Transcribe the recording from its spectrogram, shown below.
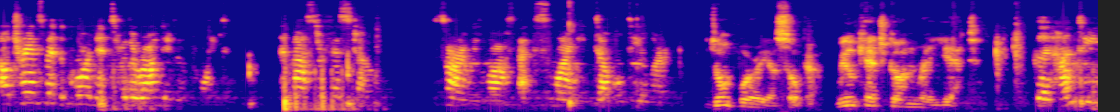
I'll transmit the coordinates for the rendezvous point. And Master Fisto. Sorry we lost that slimy double dealer. Don't worry, Ahsoka. We'll catch Gunray yet. Good hunting.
